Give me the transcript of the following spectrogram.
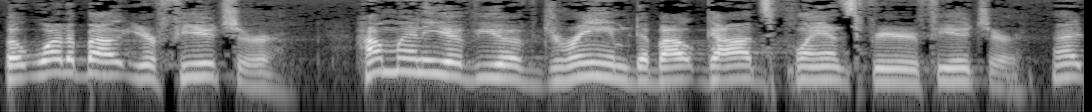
But what about your future? How many of you have dreamed about God's plans for your future? Uh,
